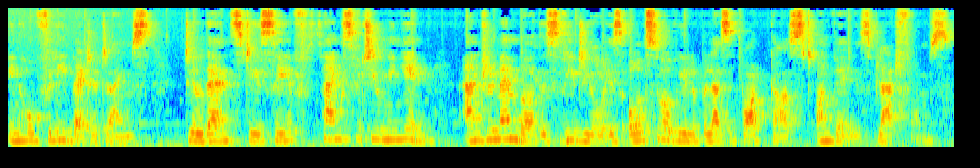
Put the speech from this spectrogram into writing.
in hopefully better times. Till then, stay safe. Thanks for tuning in. And remember, this video is also available as a podcast on various platforms.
